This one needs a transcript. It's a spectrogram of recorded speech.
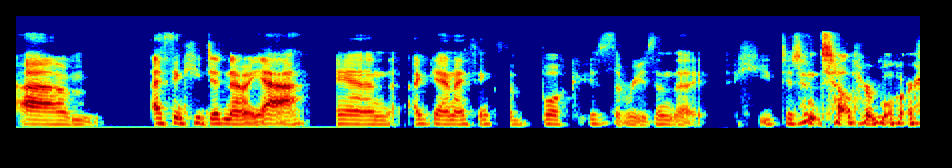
um, I think he did know, yeah. And again, I think the book is the reason that he didn't tell her more.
